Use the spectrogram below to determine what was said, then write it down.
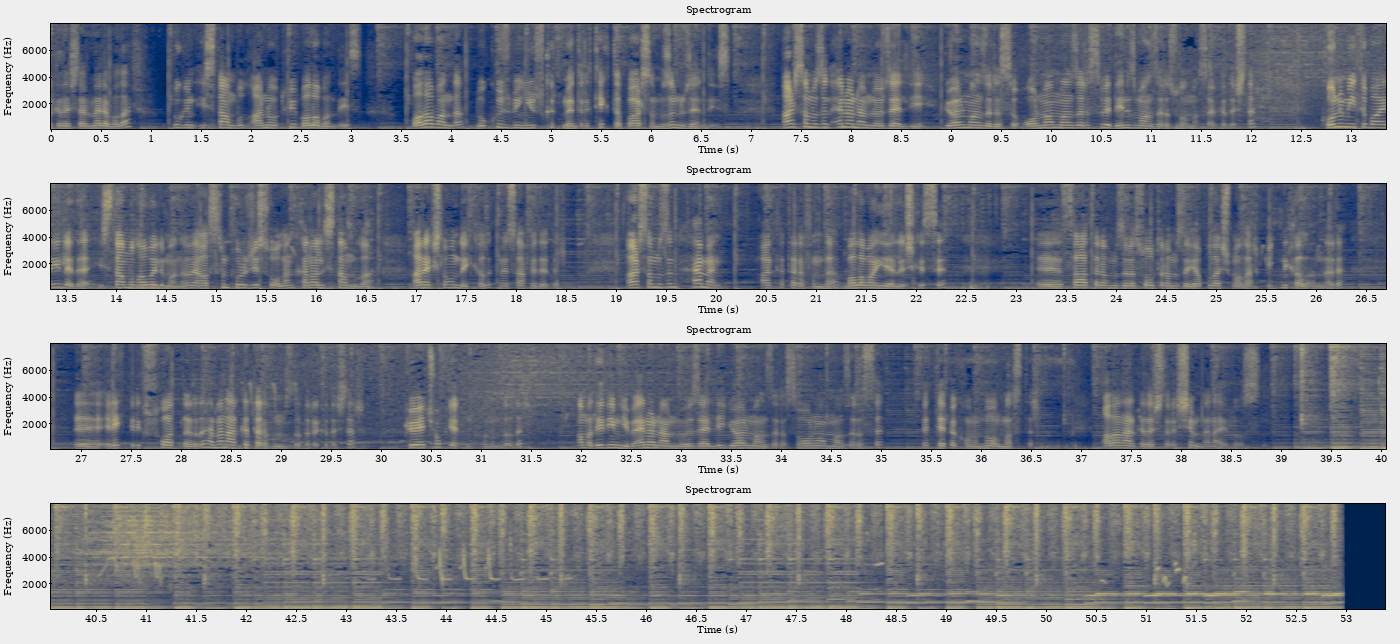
Arkadaşlar merhabalar. Bugün İstanbul Arnavutköy Balaban'dayız. Balaban'da 9140 metre tek tapu arsamızın üzerindeyiz. Arsamızın en önemli özelliği göl manzarası, orman manzarası ve deniz manzarası olması arkadaşlar. Konum itibariyle de İstanbul Havalimanı ve asrın projesi olan Kanal İstanbul'a araçla 10 dakikalık mesafededir. Arsamızın hemen arka tarafında Balaban yerleşkesi, sağ tarafımızda ve sol tarafımızda yapılaşmalar, piknik alanları, e, elektrik su hatları da hemen arka tarafımızdadır arkadaşlar. Köye çok yakın konumdadır. Ama dediğim gibi en önemli özelliği göl manzarası, orman manzarası ve tepe konumda olmasıdır. Alan arkadaşlara şimdiden hayırlı olsun.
